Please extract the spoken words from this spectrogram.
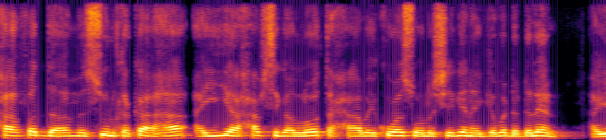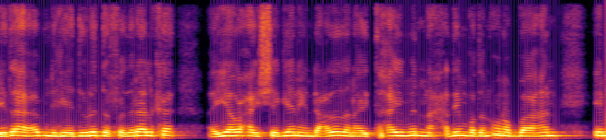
xaafadda mas'uulka ka ahaa ayaa xabsiga loo taxaabay kuwaas oo la sheegeen ay gabadha dhaleen. Hay'adaha amniga ee dowladda federaalka ayaa waxay sheegeen in dhacdadan ay tahay mid naxdin badan una baahan in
